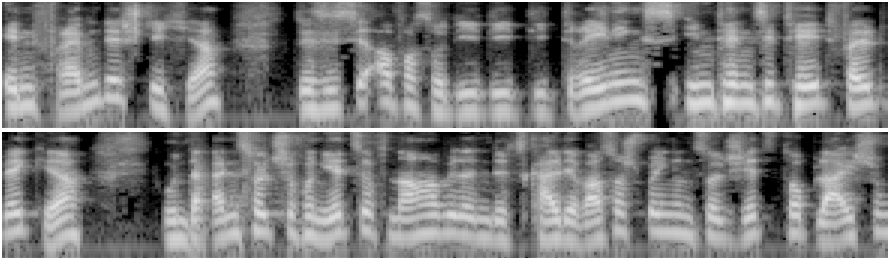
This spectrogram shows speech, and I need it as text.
entfremdest dich, ja. Das ist ja einfach so, die, die, die Trainingsintensität fällt weg, ja. Und dann sollst du von jetzt auf nachher wieder in das kalte Wasser springen und sollst jetzt Top-Leistung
